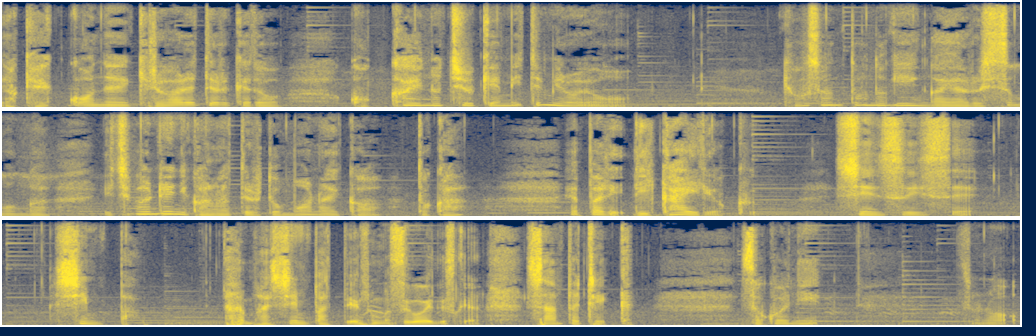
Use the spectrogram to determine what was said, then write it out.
いや結構ね嫌われてるけど国会の中継見てみろよ。共産党の議員がやる質問が一番理にかなってると思わないか？とかやっぱり理解力浸水性シンパ。まあシンパっていうのもすごいですけどサンパティック。そこにその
